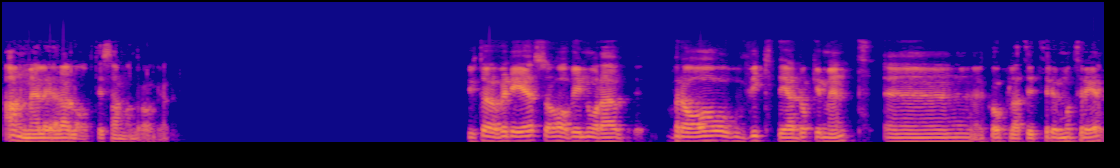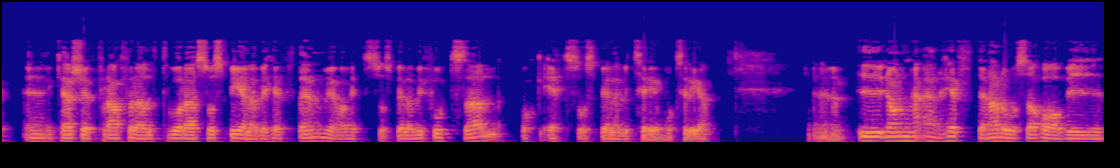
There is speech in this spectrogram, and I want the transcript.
anmäla era lag till sammandragen. Utöver det så har vi några bra och viktiga dokument eh, kopplat till 3 mot 3. Eh, kanske framförallt våra Så spelar vi-häften. Vi har ett Så spelar vi futsal och ett Så spelar vi 3 mot 3. Eh, I de här häftena då så har vi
